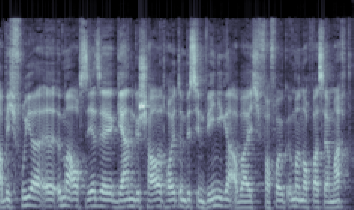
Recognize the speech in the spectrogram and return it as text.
Habe ich früher immer auch sehr, sehr gern geschaut, heute ein bisschen weniger, aber ich verfolge immer noch, was er macht.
